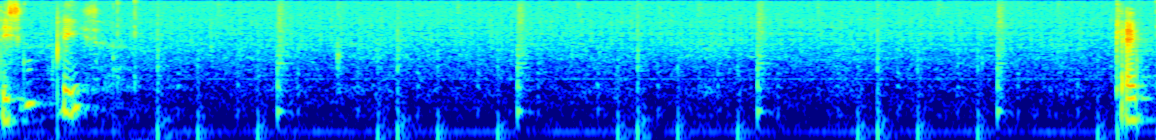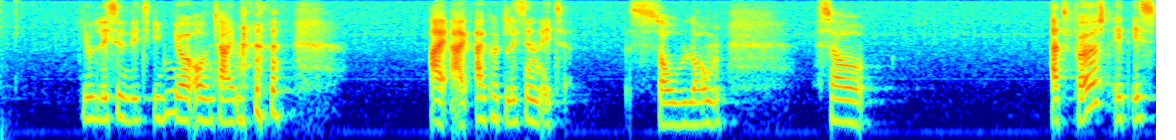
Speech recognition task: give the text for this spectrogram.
listen, please. Okay, you listen it in your own time. I, I, I could listen it so long. So at first it is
